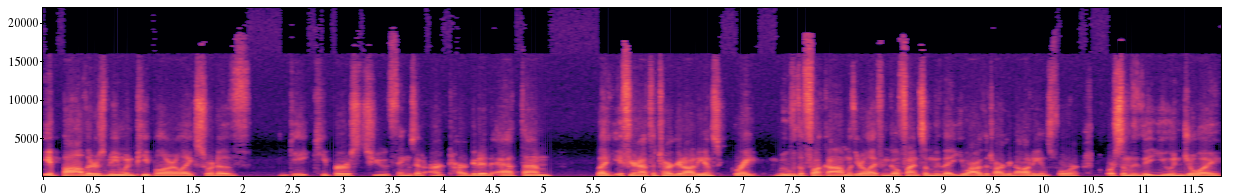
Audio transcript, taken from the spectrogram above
It bothers me when people are like sort of gatekeepers to things that aren't targeted at them. Like if you're not the target audience, great. Move the fuck on with your life and go find something that you are the target audience for or something that you enjoy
